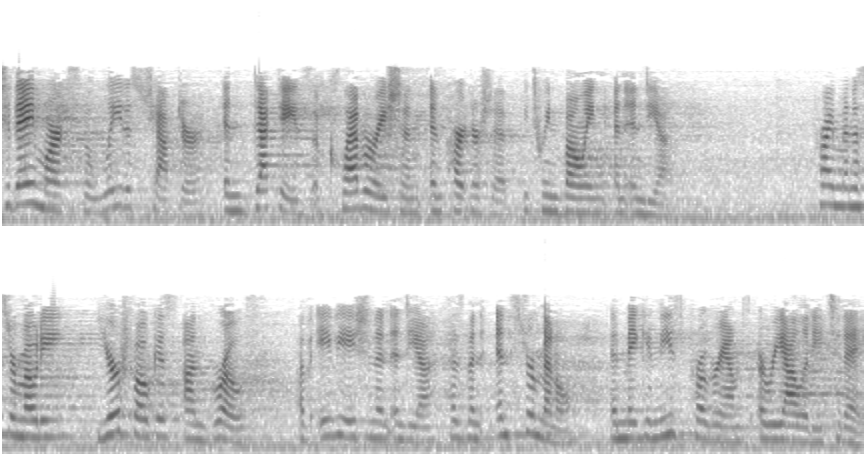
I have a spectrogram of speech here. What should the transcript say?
Today marks the latest chapter in decades of collaboration and partnership between Boeing and India. Prime Minister Modi, your focus on growth of aviation in India has been instrumental in making these programs a reality today.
